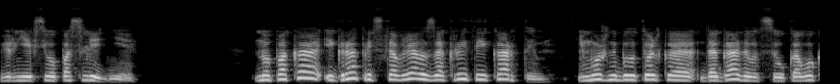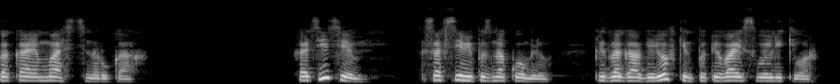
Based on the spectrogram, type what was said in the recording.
Вернее всего, последние. Но пока игра представляла закрытые карты, и можно было только догадываться, у кого какая масть на руках. «Хотите, со всеми познакомлю?» — предлагал Веревкин, попивая свой ликер.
